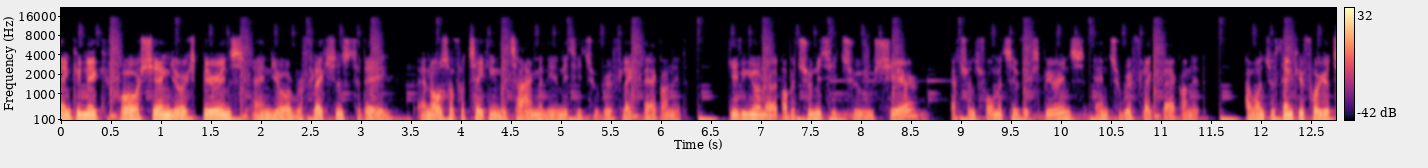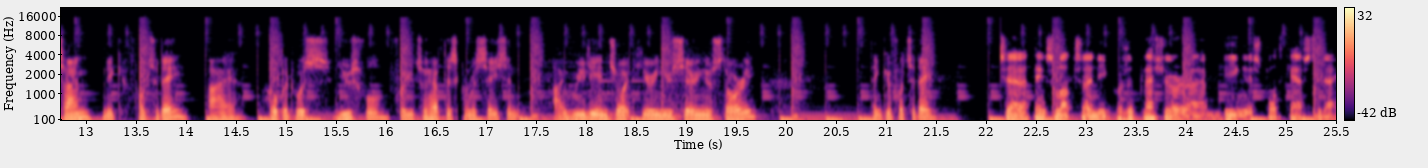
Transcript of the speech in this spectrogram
Thank you, Nick, for sharing your experience and your reflections today, and also for taking the time and the energy to reflect back on it, giving you an opportunity to share a transformative experience and to reflect back on it. I want to thank you for your time, Nick, for today. I hope it was useful for you to have this conversation. I really enjoyed hearing you sharing your story. Thank you for today. Uh, thanks a lot, Nick. It was a pleasure uh, being in this podcast today.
